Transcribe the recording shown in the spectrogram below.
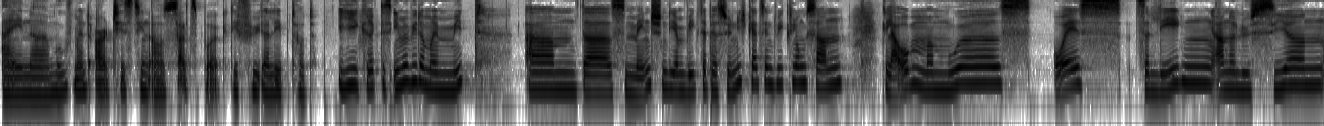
einer Movement Artistin aus Salzburg, die viel erlebt hat. Ich kriege das immer wieder mal mit, ähm, dass Menschen, die am Weg der Persönlichkeitsentwicklung sind, glauben, man muss alles zerlegen, analysieren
